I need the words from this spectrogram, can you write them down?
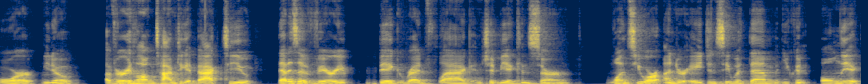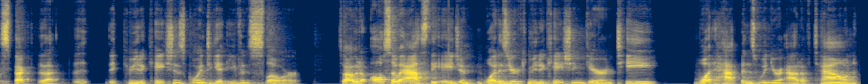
or, you know, a very long time to get back to you, that is a very big red flag and should be a concern once you are under agency with them, you can only expect that the, the, communication is going to get even slower. So I would also ask the agent, what is your communication guarantee? What happens when you're out of town?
